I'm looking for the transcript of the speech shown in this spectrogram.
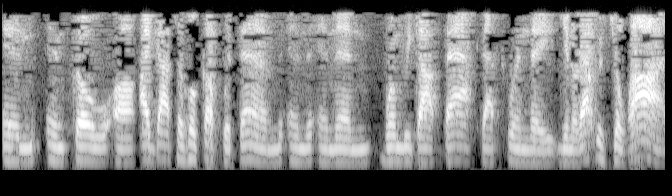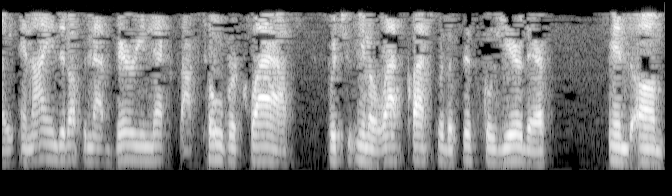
and and so uh, I got to hook up with them, and and then when we got back, that's when they, you know, that was July, and I ended up in that very next October class, which you know, last class for the fiscal year there, and um,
